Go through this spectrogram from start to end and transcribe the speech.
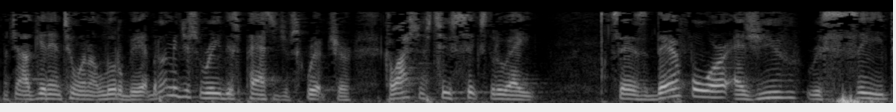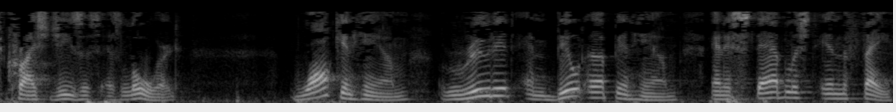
which I'll get into in a little bit. But let me just read this passage of Scripture Colossians 2 6 through 8 says, Therefore, as you received Christ Jesus as Lord, walk in Him, rooted and built up in Him, and established in the faith,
